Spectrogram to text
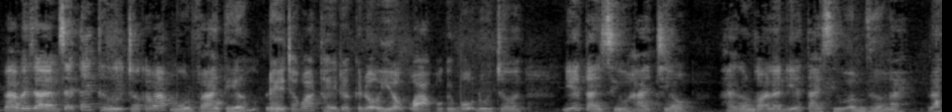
Và bây giờ em sẽ test thử cho các bác một vài tiếng để cho các bác thấy được cái độ hiệu quả của cái bộ đồ chơi đĩa tài xỉu hai chiều, hay còn gọi là đĩa tài xỉu âm dương này. Đây,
